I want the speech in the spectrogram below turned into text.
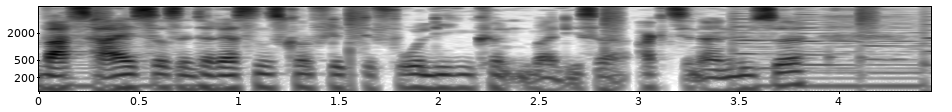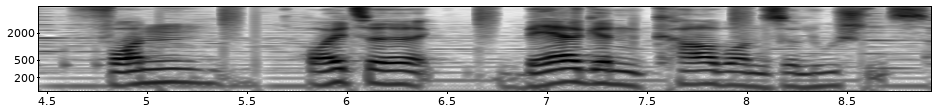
Was heißt, dass Interessenskonflikte vorliegen könnten bei dieser Aktienanalyse von heute Bergen Carbon Solutions.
